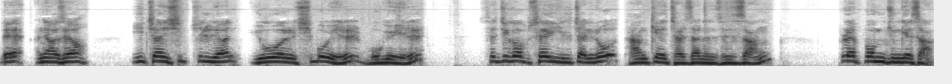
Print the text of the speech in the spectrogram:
네, 안녕하세요. 2017년 6월 15일 목요일 새 직업 새 일자리로 다 함께 잘 사는 세상 플랫폼 중개사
